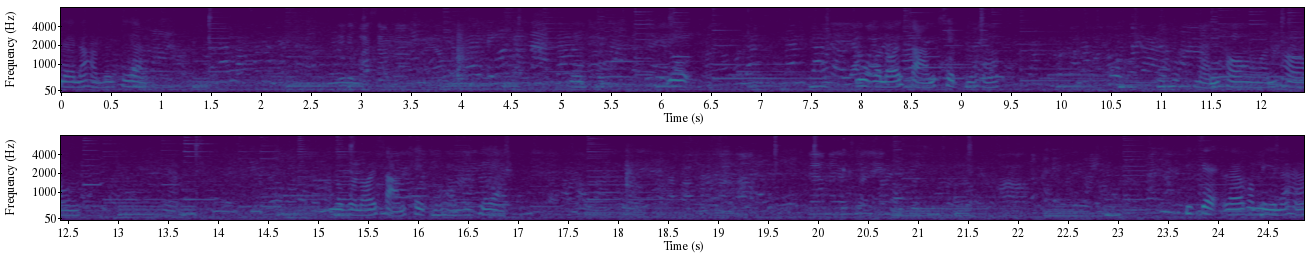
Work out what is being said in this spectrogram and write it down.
เลยนะคะเพื่อนๆนี่ลูกลูกละร้อยสามสิบนะคะหมอนทองหมอนทองเนี่ยลูกละร้อยสามสิบนะคะเพื่อนๆที่แกะแล้วก็มีนะคะ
